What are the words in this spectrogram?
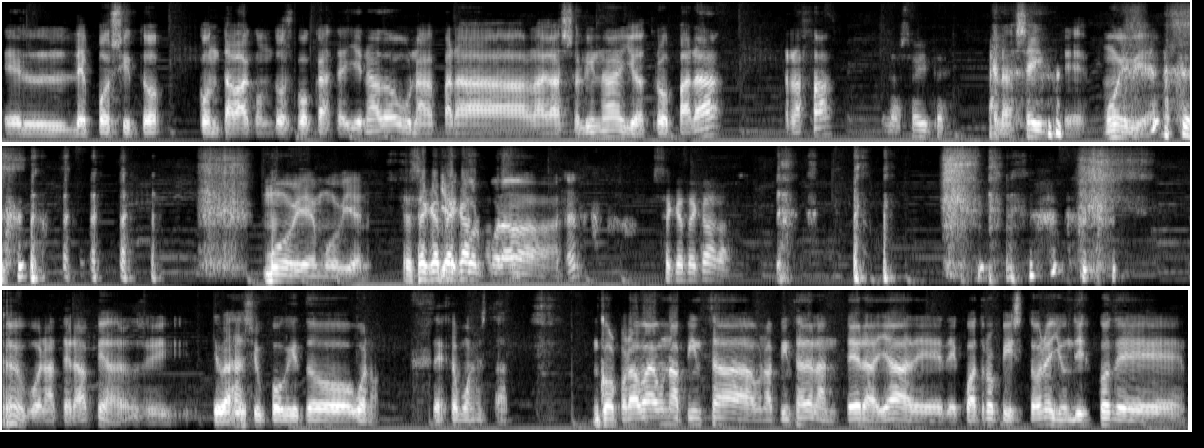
el depósito contaba con dos bocas de llenado, una para la gasolina y otro para Rafa. El aceite. El aceite, muy bien. muy bien, muy bien. Ese que te incorporaba. ¿eh? Ese que te cagas. Eh, buena terapia, ¿eh? Sí. Que vas así un poquito. Bueno, dejemos estar. Incorporaba una pinza, una pinza delantera ya de, de cuatro pistones y un disco de,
